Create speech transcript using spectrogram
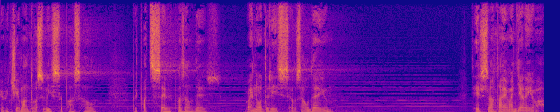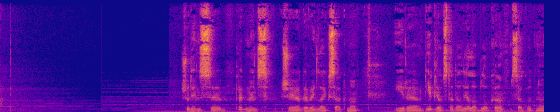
ja viņš iemantos visu pasauli, bet pats sevi pazaudēs vai nodarīs sev zaudējumu? Tie ir svētā evaņģēlīja Šodienas eh, fragments šajā gaveņa laika sākumā ir um, iekļauts tādā lielā blokā, sākot no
